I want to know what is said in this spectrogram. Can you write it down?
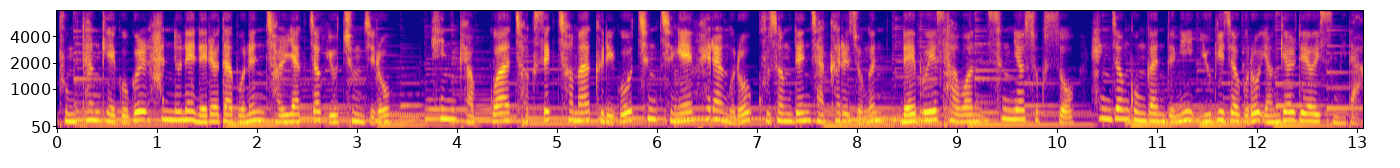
붐탕 계곡을 한눈에 내려다보는 전략적 요충지로 흰 벽과 적색 처마 그리고 층층의 회랑으로 구성된 자카르종은 내부의 사원, 승려 숙소, 행정 공간 등이 유기적으로 연결되어 있습니다.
